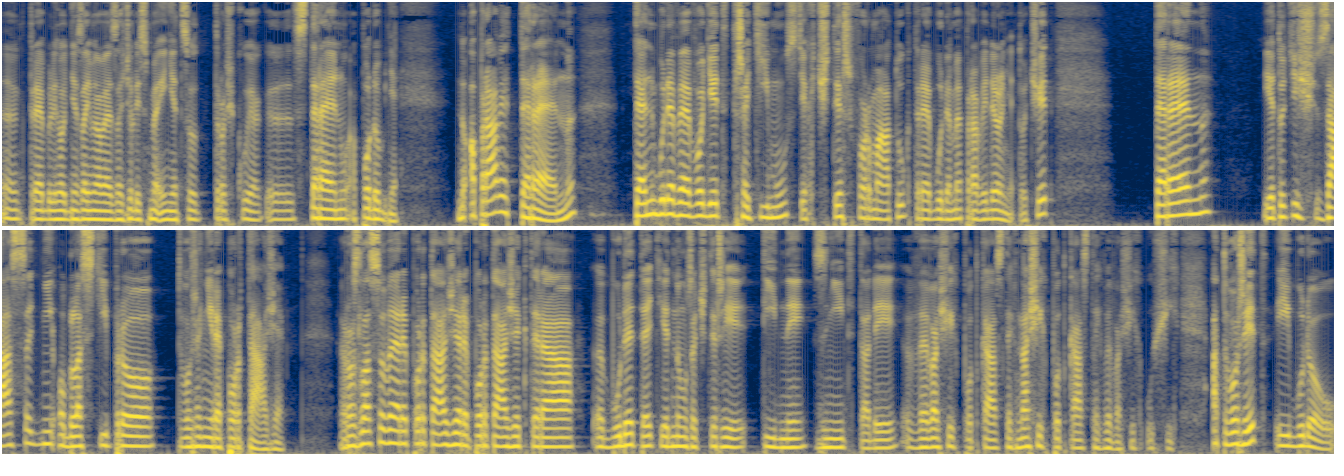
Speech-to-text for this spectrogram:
eh, které byly hodně zajímavé, zažili jsme i něco trošku jak eh, z terénu a podobně. No a právě terén, ten bude vévodit třetímu z těch čtyř formátů, které budeme pravidelně točit. Terén je totiž zásadní oblastí pro tvoření reportáže. Rozhlasové reportáže, reportáže, která eh, bude teď jednou za čtyři týdny znít tady ve vašich podcastech, v našich podcastech, ve vašich uších. A tvořit ji budou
